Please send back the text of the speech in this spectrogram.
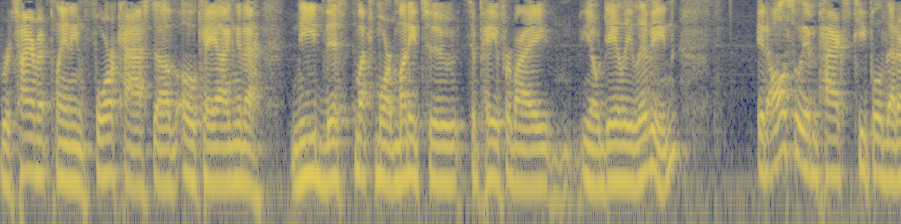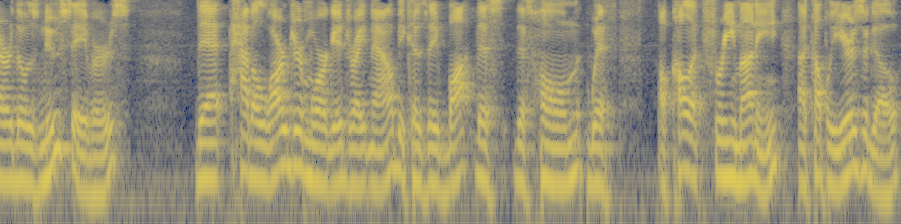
retirement planning forecast of okay i'm going to need this much more money to to pay for my you know daily living it also impacts people that are those new savers that have a larger mortgage right now because they've bought this this home with I'll call it free money a couple years ago.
